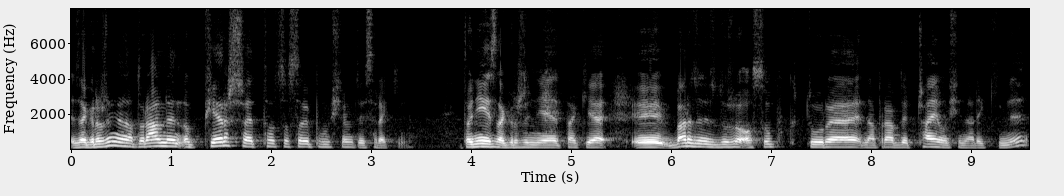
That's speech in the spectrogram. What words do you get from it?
Zagrożenia naturalne, no pierwsze to, co sobie pomyślałem, to jest rekin. To nie jest zagrożenie takie. y, bardzo jest dużo osób, które naprawdę czają się na rekiny,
